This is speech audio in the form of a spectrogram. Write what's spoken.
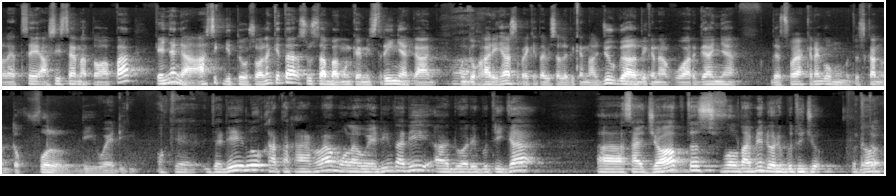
let's say asisten atau apa, kayaknya nggak asik gitu. Soalnya kita susah bangun chemistry-nya kan untuk hari H supaya kita bisa lebih kenal juga, lebih kenal keluarganya. That's why akhirnya gue memutuskan untuk full di wedding. Oke, jadi lu katakanlah mulai wedding tadi eh, 2003 uh, side job, terus full time-nya 2007, betul?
